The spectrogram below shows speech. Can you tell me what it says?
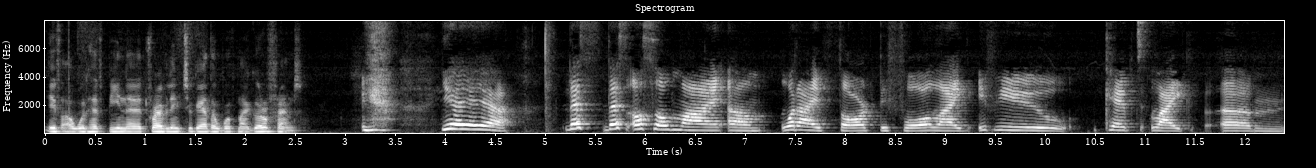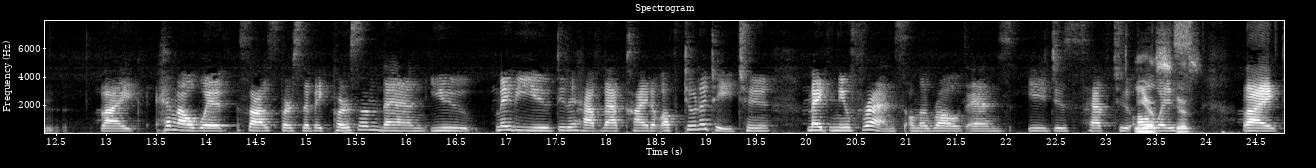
if I would have been traveling together with my girlfriend. Yeah, Yeah, yeah, yeah. That's that's also my um what I thought before. Like if you kept like um like hang out with some specific person, then you maybe you didn't have that kind of opportunity to make new friends on the road, and you just have to always yes. like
